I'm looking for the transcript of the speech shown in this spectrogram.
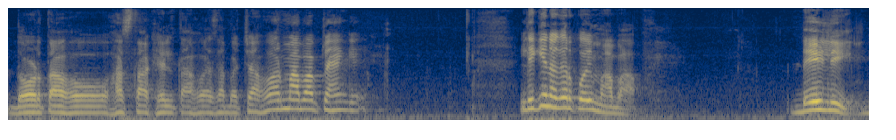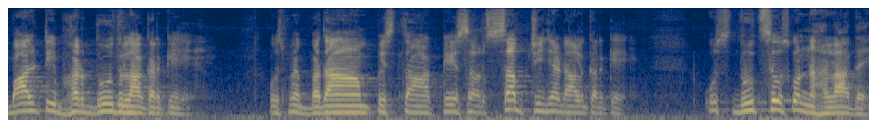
दौड़ता हो, हंसता खेलता हो, ऐसा बच्चा हो, और माँ बाप चाहेंगे। लेकिन अगर कोई माँ बाप डेली बाल्टी भर दूध ला करके, उसमें बादाम, पिस्ता, केसर, सब चीज़ें डाल करके उस दूध से उसको नहला दे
